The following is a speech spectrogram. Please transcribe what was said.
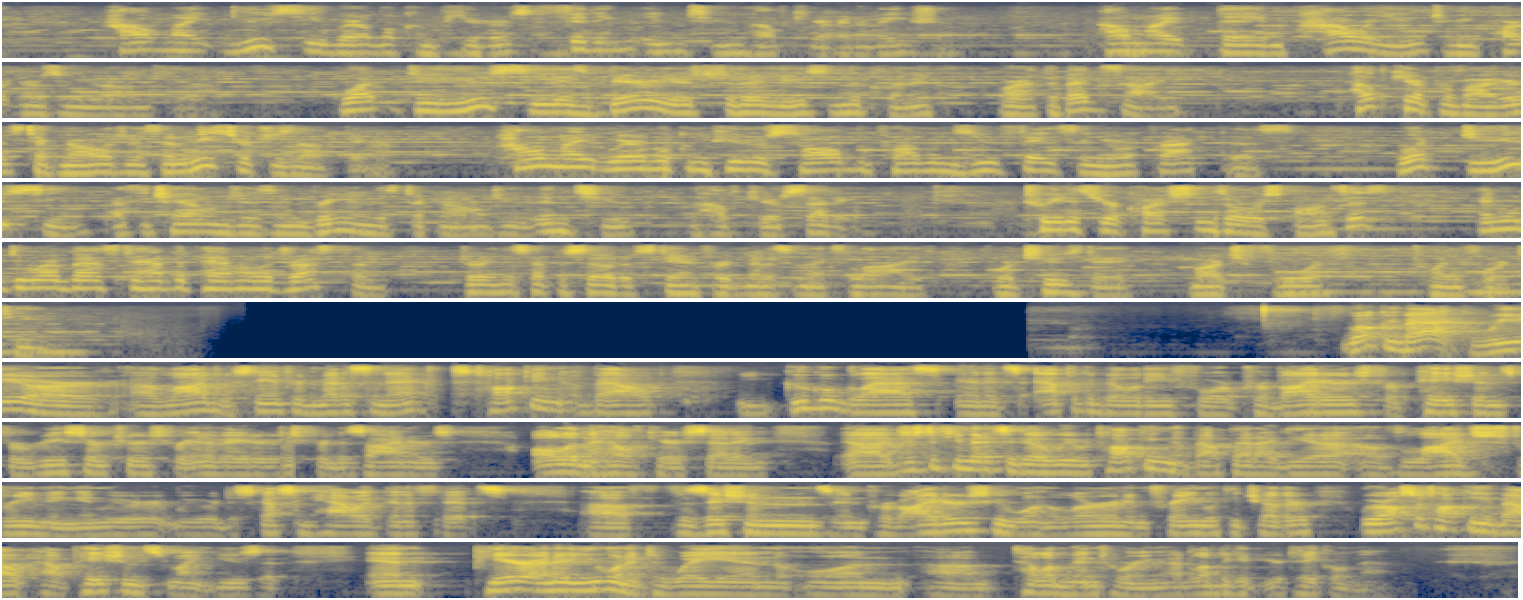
How might you see wearable computers fitting into healthcare innovation? How might they empower you to be partners in your own care? What do you see as barriers to their use in the clinic or at the bedside? Healthcare providers, technologists, and researchers out there, how might wearable computers solve the problems you face in your practice? What do you see as the challenges in bringing this technology into the healthcare setting? Tweet us your questions or responses, and we'll do our best to have the panel address them during this episode of Stanford Medicine X Live for Tuesday, March 4th, 2014. Welcome back. We are uh, live with Stanford Medicine X talking about Google Glass and its applicability for providers, for patients, for researchers, for innovators, for designers, all in the healthcare setting. Uh, just a few minutes ago, we were talking about that idea of live streaming, and we were we were discussing how it benefits uh, physicians and providers who want to learn and train with each other. We were also talking about how patients might use it. And Pierre, I know you wanted to weigh in on um, telementoring. I'd love to get your take on that.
